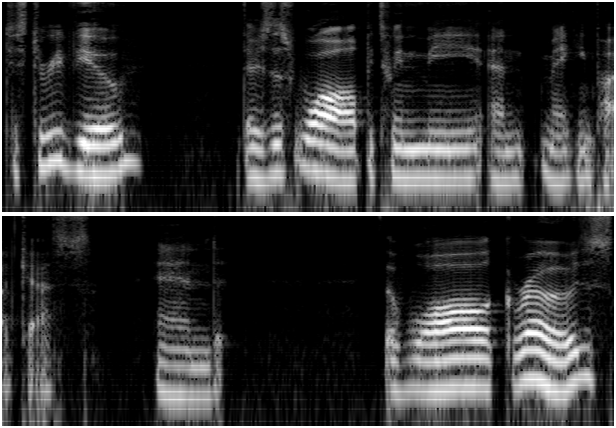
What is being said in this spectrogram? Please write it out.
just to review, there's this wall between me and making podcasts. And the wall grows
